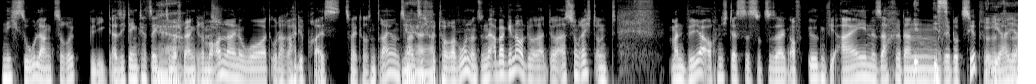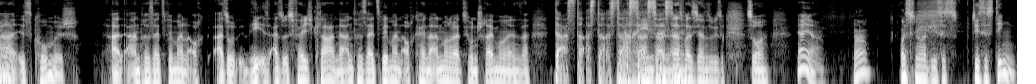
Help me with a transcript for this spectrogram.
nicht so lang zurückliegt. Also ich denke tatsächlich Ja, zum Beispiel an Grimme Online Award oder Radiopreis 2023 Ja, ja, ja. für teurer Wohnen und so. Aber genau, du, du hast schon recht. Und man will ja auch nicht, dass es sozusagen auf irgendwie eine Sache dann Ist- reduziert wird. Ja, ja, ne? ist komisch. Andererseits will man auch, also nee, ist, also ist völlig klar. Ne? Andererseits will man auch keine Anmoderation schreiben, wo man sagt, das, das, das, das, Nein, das, das, nein, das, nein. was ich dann sowieso. So, ja, ja. Ja. Und ist nur dieses, dieses Ding.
